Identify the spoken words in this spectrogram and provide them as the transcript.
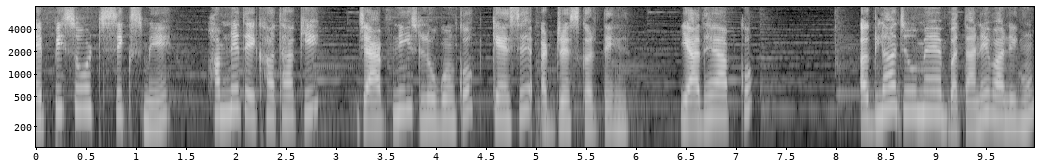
एपिसोड सिक्स में हमने देखा था कि जापनीज लोगों को कैसे एड्रेस करते हैं। याद है आपको? अगला जो मैं बताने वाली हूँ,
